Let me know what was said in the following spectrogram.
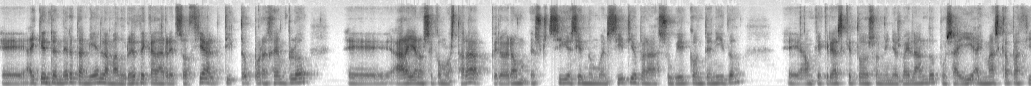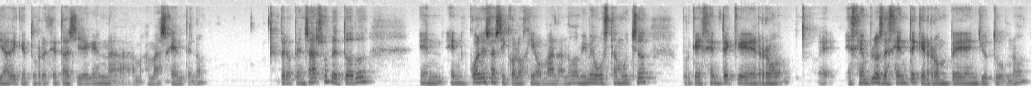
Eh, hay que entender también la madurez de cada red social. TikTok, por ejemplo, eh, ahora ya no sé cómo estará, pero era sigue siendo un buen sitio para subir contenido. Eh, aunque creas que todos son niños bailando, pues ahí hay más capacidad de que tus recetas lleguen a, más gente, ¿no? pero pensar sobre todo en, cuál es la psicología humana. ¿no? A mí me gusta mucho porque hay gente que, eh, ejemplos de gente que rompe en YouTube, ¿no?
